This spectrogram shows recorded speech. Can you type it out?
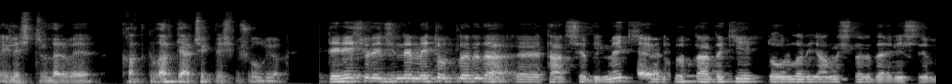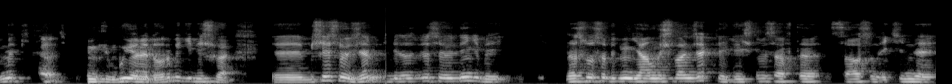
eleştiriler ve katkılar gerçekleşmiş oluyor. Deney sürecinde metotları da e, tartışabilmek, evet. metotlardaki doğruları yanlışları da eleştirebilmek evet. mümkün. Bu yöne doğru bir gidiş var. E, bir şey söyleyeceğim. Biraz önce söylediğin gibi nasıl olsa bir gün yanlışlanacak diye geçtiğimiz hafta sağ olsun Ekin'le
